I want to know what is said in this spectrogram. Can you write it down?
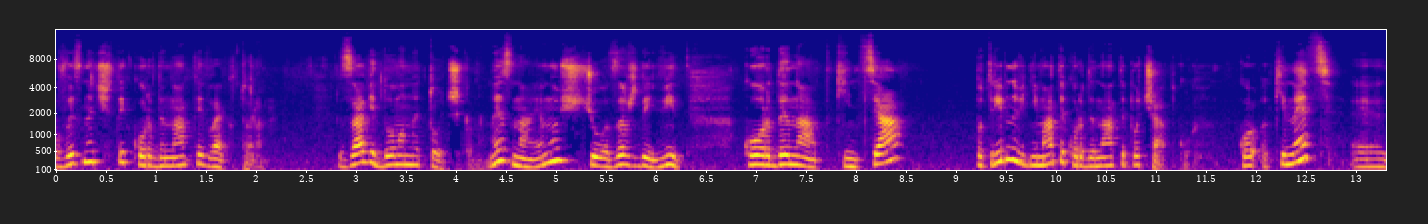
визначити координати вектора за відомими точками. Ми знаємо, що завжди від координат кінця потрібно віднімати координати початку. Кінець е,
